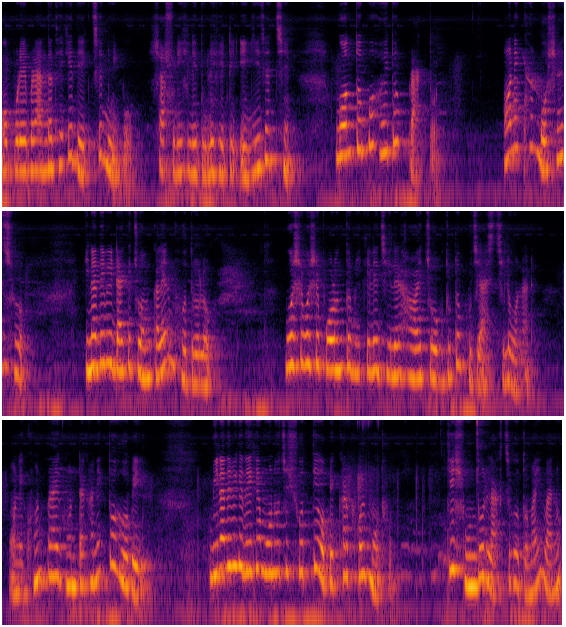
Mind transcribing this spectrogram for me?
ওপরের বারান্দা থেকে দেখছে দুই বউ। শাশুড়ি হেলে তুলে হেঁটে এগিয়ে যাচ্ছেন গন্তব্য হয়তো প্রাক্তন। অনেকক্ষণ বসে আছো? দেবীর ডাকে চমকালেন ভদ্রলোক। বসে বসে পড়ন্ত বিকেলে ঝিলের হাওয়ায় চোখ দুটো বুঝে আসছিল ওনার। অনেকক্ষণ প্রায় ঘন্টাখানেক তো হবেই। বীণা দেবীকে দেখে মনে হচ্ছে সত্যি অপেক্ষার ফল মধুর। কি সুন্দর লাগছে গো তোমায়, বানু।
